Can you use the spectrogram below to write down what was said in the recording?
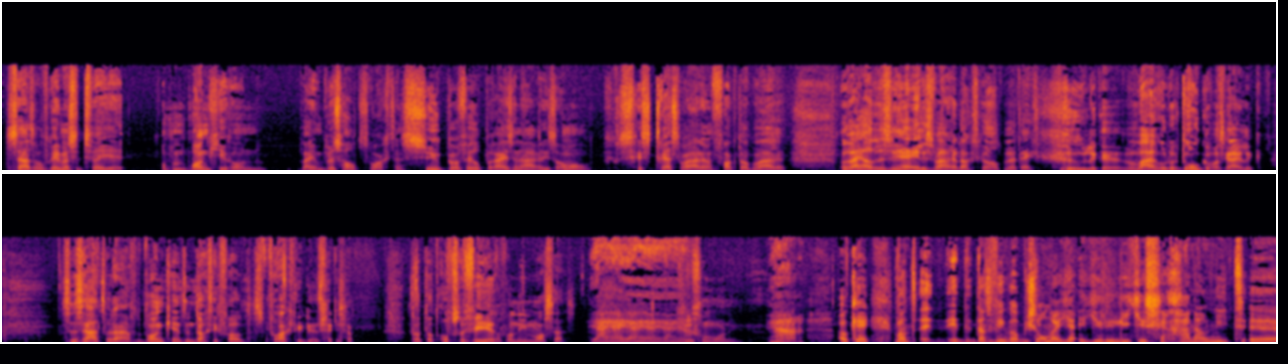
Toen zaten we op een gegeven moment met z'n tweeën op een bankje gewoon bij een bushalte te wachten. En super veel Parijzenaren die allemaal gestrest waren en fucked up waren. Maar wij hadden dus een hele zware dag gehad met echt gruwelijke... We waren gewoon nog dronken waarschijnlijk. Dus toen zaten we daar op de bankje en toen dacht ik van... Dat is prachtig weet je wel. Dat, dat observeren van die massa's. Ja, ja, ja, ja, ja. ja. Beautiful morning. Ja, oké. Want eh, dat vind ik wel bijzonder. Jullie liedjes gaan nou niet eh,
